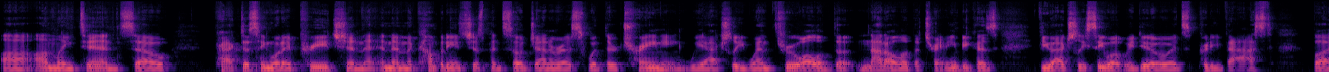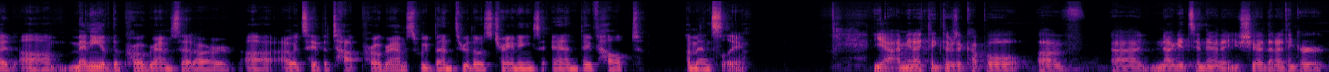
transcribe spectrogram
uh, on LinkedIn so practicing what I preach and the, and then the company has just been so generous with their training. We actually went through all of the not all of the training because if you actually see what we do, it's pretty vast. But um, many of the programs that are, uh, I would say, the top programs, we've been through those trainings and they've helped immensely. Yeah, I mean, I think there's a couple of uh, nuggets in there that you shared that I think are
